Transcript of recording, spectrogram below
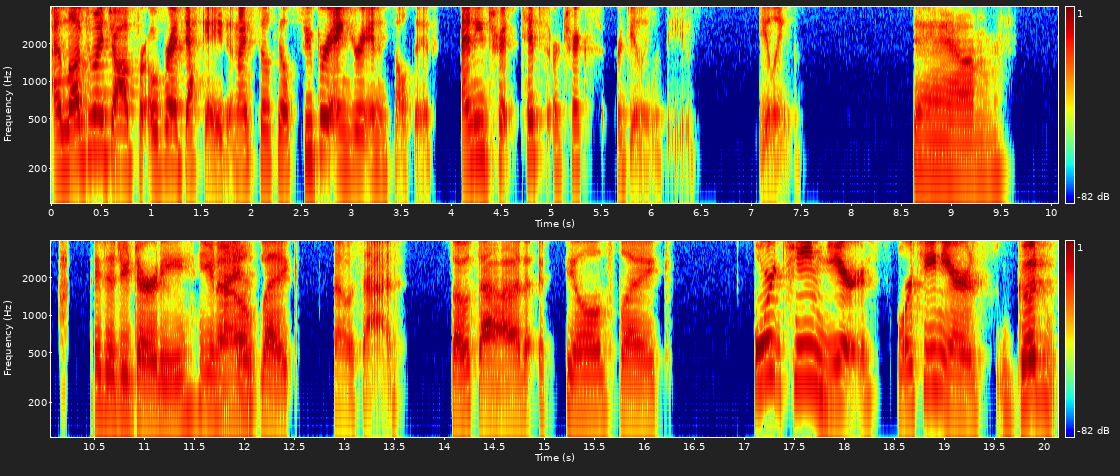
I loved my job for over a decade, and I still feel super angry and insulted. Any tri- tips or tricks for dealing with these feelings? Damn. They did you dirty, you know, like so sad. So sad. It feels like 14 years. 14 years. Good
